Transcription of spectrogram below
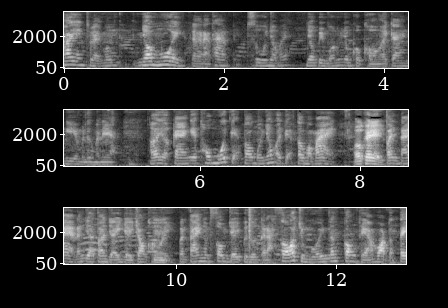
ហើយអញច្បាស់មកខ្ញុំមួយដែលថាសួរខ្ញុំឯងខ្ញុំពីមុនខ្ញុំគ្រប់គ្រងឲ្យការងារមនុស្សម្នាក់ ហើយការងារធំមួយតាក់តងមកខ្ញុំឲ្យតាក់តងមកម៉ែអូខេប៉ុន្តែអានឹងយកអត់និយាយនិយាយចង់ក្រោយប៉ុន្តែខ្ញុំសូមនិយាយពីរឿងក្រដាសសជាមួយនឹងកង5វត្តតេ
